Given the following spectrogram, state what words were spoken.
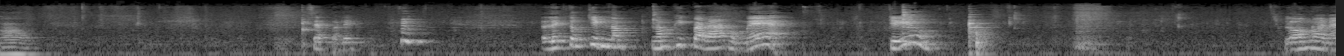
ว้าวแซ่บอเล็ก อเล็กต้องจิ้มน้ำน้ำพริกปลาร้าของแม่ จริง ลองหน่อยไหม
